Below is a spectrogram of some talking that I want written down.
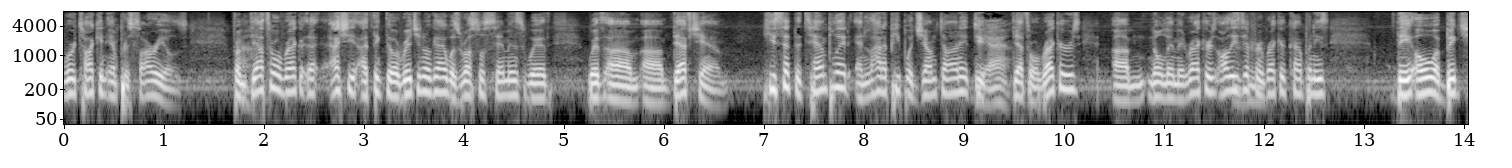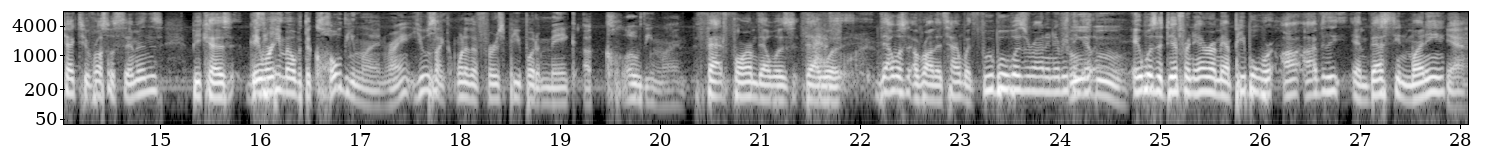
we're talking impresarios. From Death Row Records, actually, I think the original guy was Russell Simmons with with um, um, Def Jam. He set the template, and a lot of people jumped on it. Dude, Yeah. Mm-hmm. Death Row Records, um, No Limit Records, all these different record companies. They owe a big check to Russell Simmons because they were came out with the clothing line, right? He was like one of the first people to make a clothing line. Phat Farm that was that Phat was that was around the time when Fubu was around and everything. It- Fubu. It, was a different era, man. People were obviously investing money Yeah.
